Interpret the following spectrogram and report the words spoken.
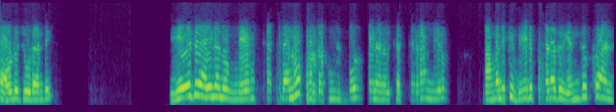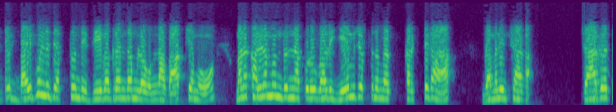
పౌలు చూడండి. ఏది అయినను మేము చెప్పినాను పరలోకం నువ్వు చెప్పినా మీరు నమ్మనికి వీలు పడదు. ఎందుకు అంటే బైబుల్ చెప్తుంది జీవగ్రంథంలో ఉన్న వాక్యము. మన కళ్ళ ముందు ఉన్నప్పుడు వాళ్ళు ఏమి చెప్తున్నా కరెక్ట్గా గమనించాలా? జాగ్రత్త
